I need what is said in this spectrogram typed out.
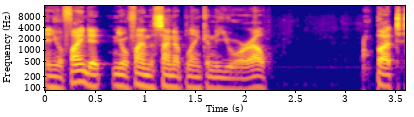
and you'll find it. And you'll find the sign up link in the URL. But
